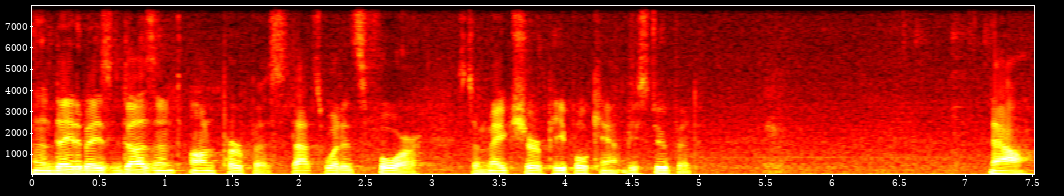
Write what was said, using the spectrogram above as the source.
And a database doesn't on purpose. That's what it's for, is to make sure people can't be stupid. Now,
